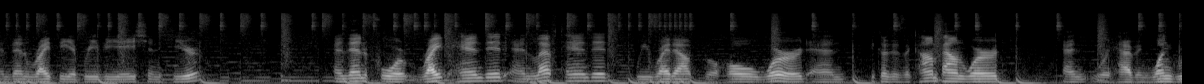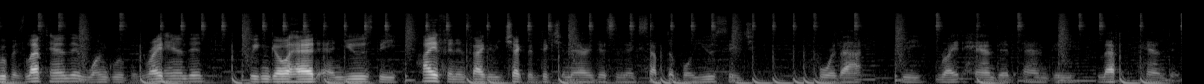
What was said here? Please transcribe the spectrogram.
and then write the abbreviation here. And then for right-handed and left-handed, we write out the whole word. And because it's a compound word, and we're having one group is left-handed, one group is right-handed, we can go ahead and use the hyphen. In fact, if you check the dictionary, this is acceptable usage for that, the right-handed and the left-handed.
